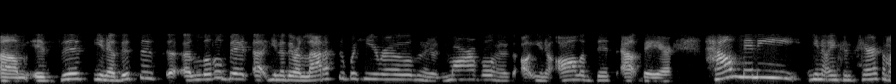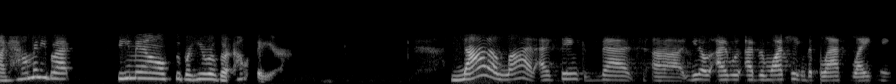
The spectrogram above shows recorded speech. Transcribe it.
um, is this, you know, this is a little bit, uh, you know, there are a lot of superheroes and there's Marvel and there's, all- you know, all of this out there. How many, you know, in comparison, like how many black female superheroes are out there? Not a lot. I think that uh, you know I w- I've been watching the Black Lightning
